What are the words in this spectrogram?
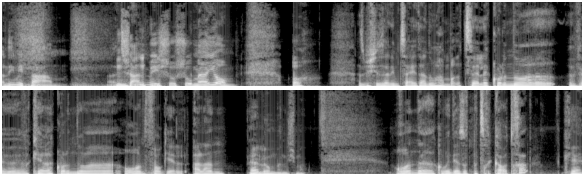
אני מפעם. תשאל מישהו שהוא מהיום. אז בשביל זה נמצא איתנו המרצה לקולנוע ומבקר הקולנוע רון פוגל. אהלן. הלו, מה נשמע? רון, הקומדיה הזאת מצחיקה אותך? כן,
